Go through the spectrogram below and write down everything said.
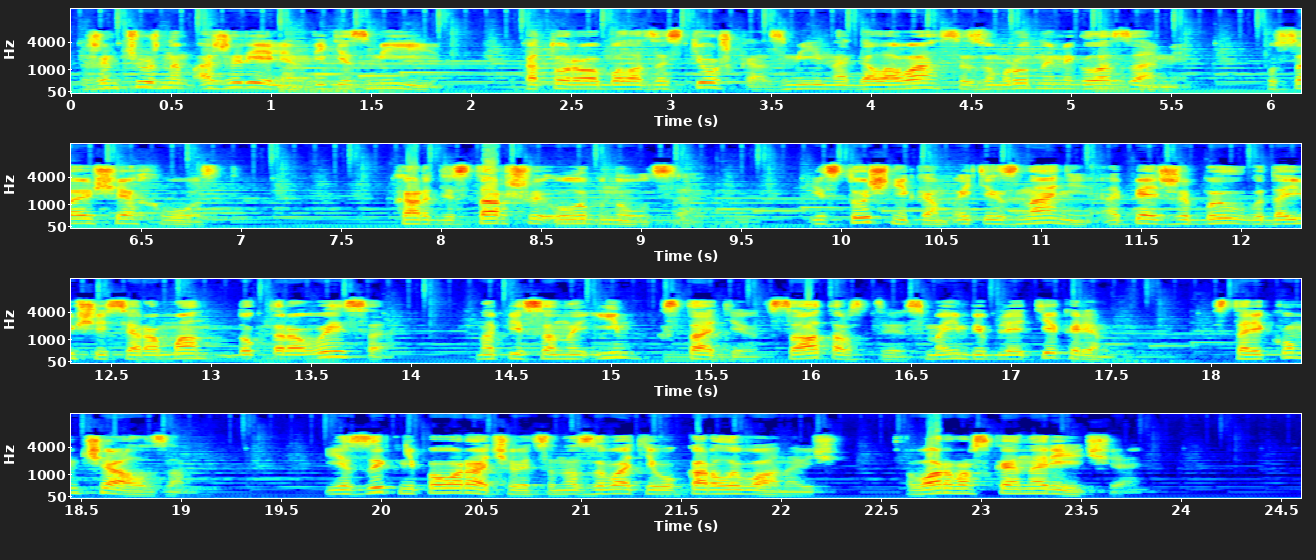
Жемчужным ожерельем в виде змеи, у которого была застежка, змеиная голова с изумрудными глазами, кусающая хвост. Карди-старший улыбнулся. Источником этих знаний опять же был выдающийся роман доктора Вейса написанный им, кстати, в соавторстве с моим библиотекарем, стариком Чарльзом. Язык не поворачивается называть его Карл Иванович, варварское наречие.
